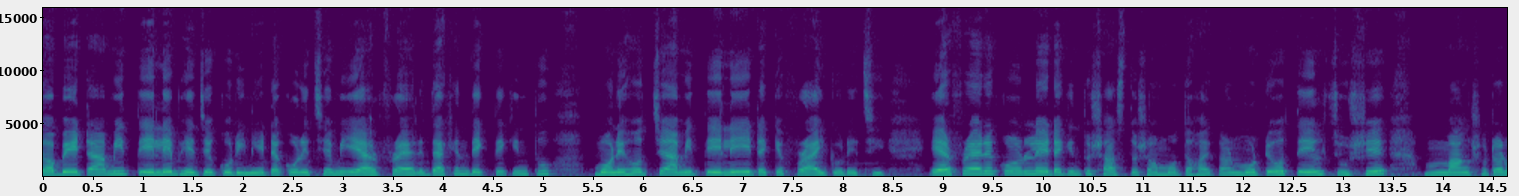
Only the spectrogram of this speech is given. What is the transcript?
তবে এটা আমি তেলে ভেজে করিনি, এটা করেছি আমি এয়ার ফ্রায়ারে। দেখেন, দেখতে কিন্তু মনে হচ্ছে আমি তেলে এটাকে ফ্রাই করেছি। এয়ার ফ্রায়ারে করলে এটা কিন্তু স্বাস্থ্যসম্মত হয়, কারণ মোটেও তেল চুষে মাংসটার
